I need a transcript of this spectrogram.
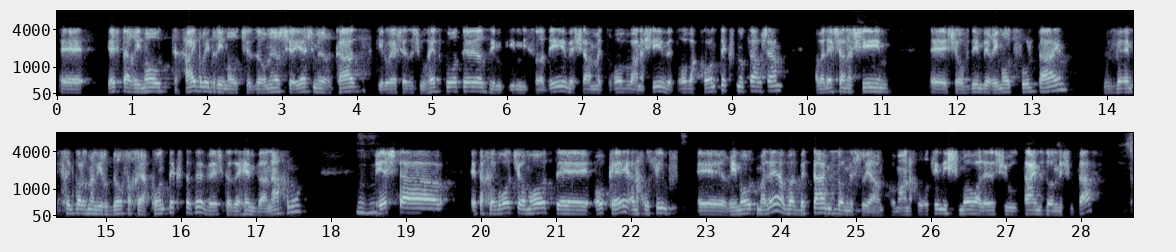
אה, יש את הרימוט, הייבריד רימוט, שזה אומר שיש מרכז, כאילו יש איזשהו headquarters עם, עם משרדים, ושם את רוב האנשים ואת רוב ה context נוצר שם, אבל יש אנשים אה, שעובדים ב remote full time, והם צריכים כל הזמן לרדוף אחרי ה context הזה, ויש כזה הם ואנחנו. Mm-hmm. ויש את ה... את החברות שאומרות, אוקיי, אנחנו עושים remote מלא, אבל ב time zone מסוים. כלומר, אנחנו רוצים לשמור על איזשהו time zone משותף,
